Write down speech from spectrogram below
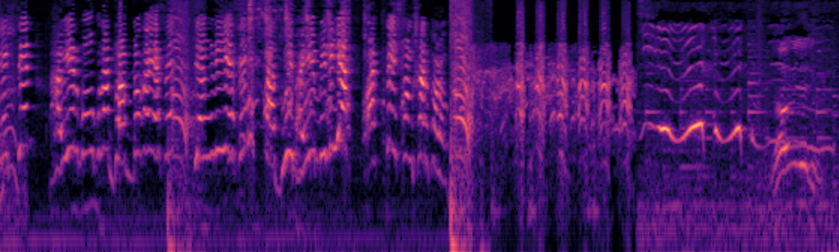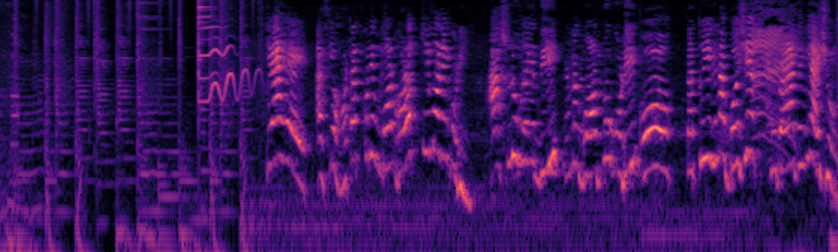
দেখছেন? ভাইয়ের বউ কোনা ডগ ডগাই আছে চ্যাংড়ি আছে তা দুই ভাইয়ে মিলিয়া একটাই সংসার করো। কে আসলু দি একটা গল্প করি। ও তা তুই এখানে বসে বেড়া দেখে আইসুন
